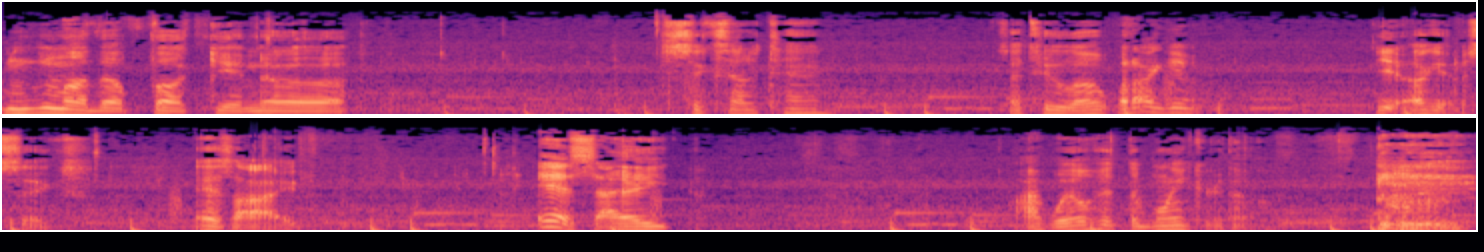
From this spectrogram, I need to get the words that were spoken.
motherfucking uh Six out of ten. Is that too low? What I give? Yeah, I'll give it a six. It's alright. It's alright. I will hit the blinker though.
